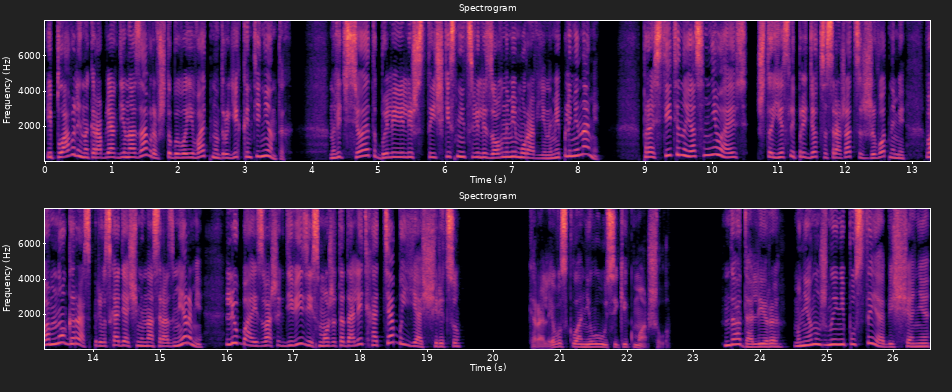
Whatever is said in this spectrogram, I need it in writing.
и плавали на кораблях динозавров, чтобы воевать на других континентах. Но ведь все это были лишь стычки с нецивилизованными муравьиными племенами. Простите, но я сомневаюсь, что если придется сражаться с животными во много раз превосходящими нас размерами, любая из ваших дивизий сможет одолеть хотя бы ящерицу». Королева склонила усики к маршалу. «Да, Далира, мне нужны не пустые обещания,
